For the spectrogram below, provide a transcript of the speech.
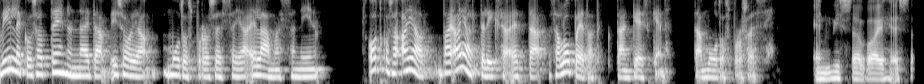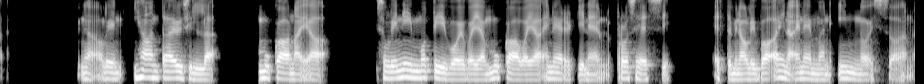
Ville, kun sä oot tehnyt näitä isoja muutosprosesseja elämässä, niin Ootko sä ajat, tai ajatteliko sä, että sä lopetat tämän kesken, tämän muutosprosessin? En missään vaiheessa. Minä olin ihan täysillä mukana ja se oli niin motivoiva ja mukava ja energinen prosessi, että minä olin vaan aina enemmän innoissaan,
